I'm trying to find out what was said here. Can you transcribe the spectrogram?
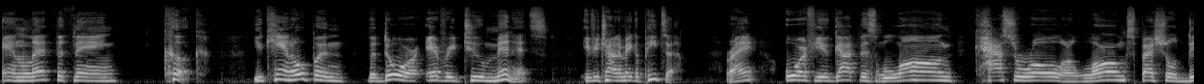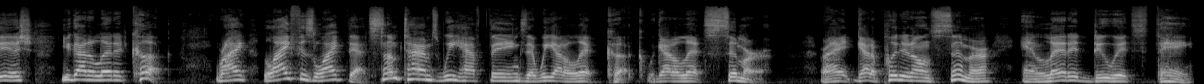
and let the thing cook. You can't open the door every two minutes if you're trying to make a pizza, right? Or if you got this long casserole or long special dish, you got to let it cook right? Life is like that. Sometimes we have things that we got to let cook, we got to let simmer, right? Got to put it on simmer and let it do its thing.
